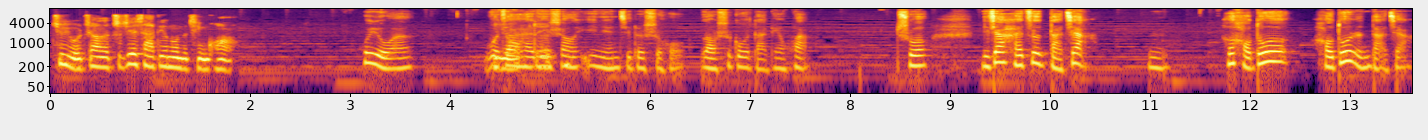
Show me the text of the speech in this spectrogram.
就有这样的直接下定论的情况。会有啊，我家孩子上一年级的时候，老师给我打电话说，你家孩子打架，嗯，和好多好多人打架。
